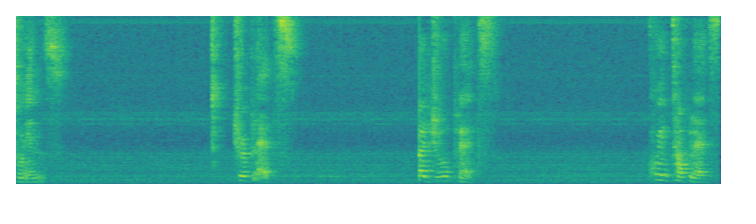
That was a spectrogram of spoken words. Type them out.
twins, triplets, quadruplets, quintuplets,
